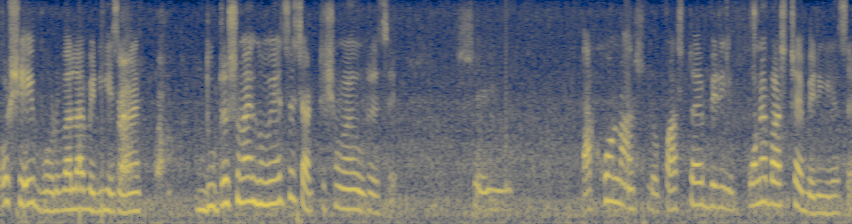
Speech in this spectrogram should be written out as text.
ও সেই ভোরবেলা বেরিয়েছে আমার দুটোর সময় ঘুমিয়েছে, চারটের সময় উঠেছে। সেই এখন আসলো, পাঁচটায় বেরিয়ে, পৌনে পাঁচটায় বেরিয়েছে।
